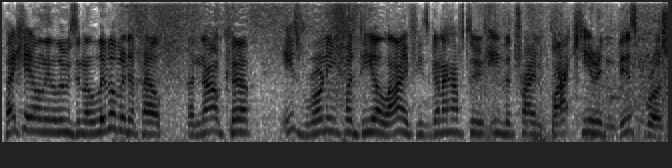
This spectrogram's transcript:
Peke only losing a little bit of health, and now Kerp is running for dear life. He's going to have to either try and back here in this brush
